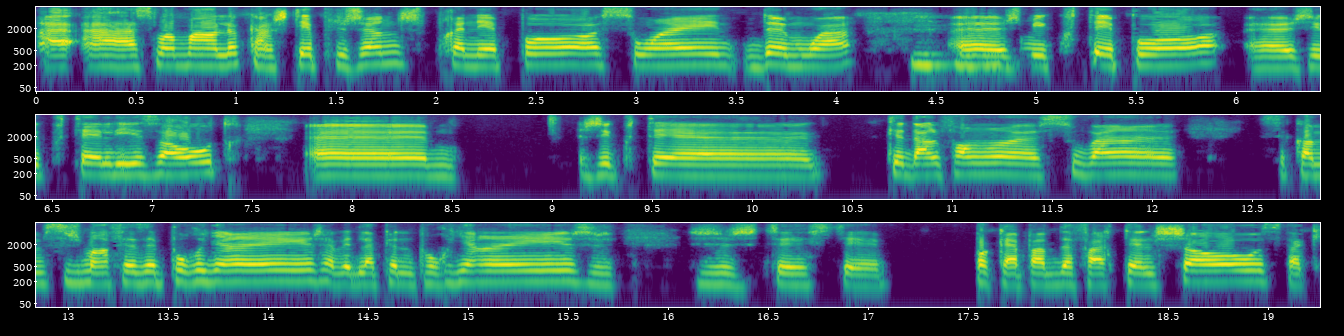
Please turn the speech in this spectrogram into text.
à, ce moment-là, quand j'étais plus jeune, je prenais pas soin de moi. Mm-hmm. Euh, je m'écoutais pas. j'écoutais les autres. j'écoutais que dans le fond, souvent, c'est comme si je m'en faisais pour rien, j'avais de la peine pour rien, j'étais pas capable de faire telle chose. Fait que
